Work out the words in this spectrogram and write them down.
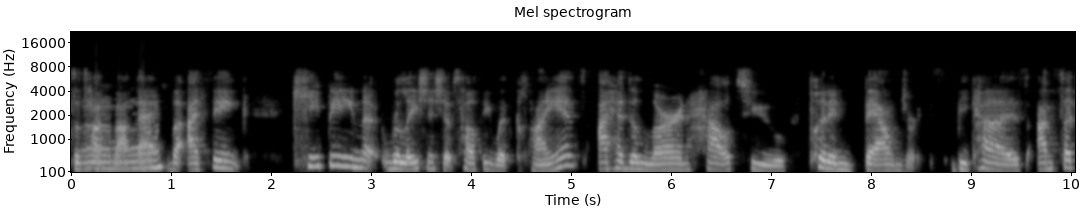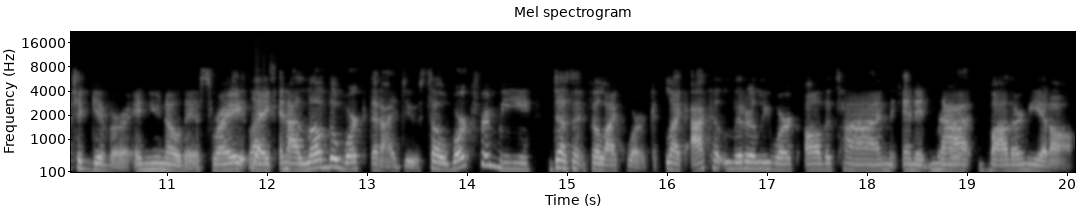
to talk mm-hmm. about that. Mm-hmm. But I think keeping relationships healthy with clients, I had to learn how to put in boundaries because I'm such a giver and you know this, right? Yes. Like, and I love the work that I do. So work for me doesn't feel like work. Like I could literally work all the time and it right. not bother me at all.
